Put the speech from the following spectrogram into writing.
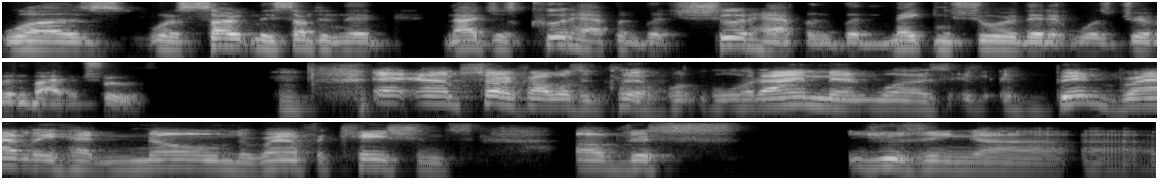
was, was certainly something that not just could happen, but should happen, but making sure that it was driven by the truth. And I'm sorry if I wasn't clear. What, I meant was if, if, Ben Bradlee had known the ramifications of this using uh, uh,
